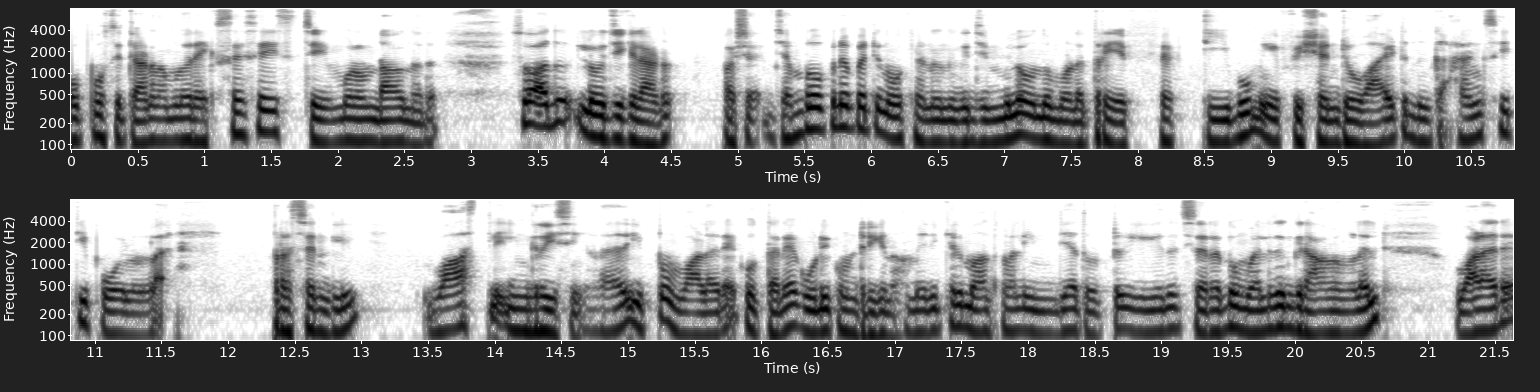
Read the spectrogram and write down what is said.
ഓപ്പോസിറ്റാണ് നമ്മളൊരു എക്സസൈസ് ചെയ്യുമ്പോൾ ഉണ്ടാകുന്നത്. സോ അത് ലോജിക്കലാണ് പക്ഷേ ജമ്പ് റോപ്പിനെ പറ്റി നോക്കുകയാണെങ്കിൽ നിങ്ങൾക്ക് ജിമ്മിലോ ഒന്നും പോകണം ഇത്ര എഫക്റ്റീവും എഫിഷ്യന്റും ആയിട്ട് നിങ്ങൾക്ക് ആങ്സൈറ്റി പോലുള്ള പ്രസന്റ്ലി വാസ്റ്റ്ലി ഇൻക്രീസിങ് അതായത് ഇപ്പം വളരെ കുത്തനെ കൂടിക്കൊണ്ടിരിക്കുന്നു. അമേരിക്കയിൽ മാത്രമല്ല ഇന്ത്യ തൊട്ട് ഏത് ചെറുതും വലുതും ഗ്രാമങ്ങളിൽ വളരെ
